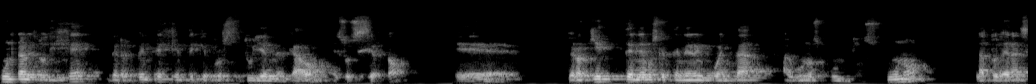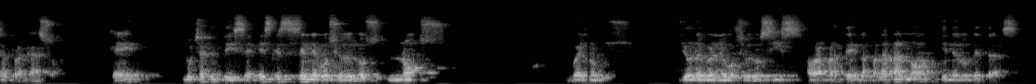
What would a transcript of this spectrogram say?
Una vez lo dije, de repente gente que prostituye el mercado, eso sí es cierto, eh, pero aquí tenemos que tener en cuenta algunos puntos. Uno, la tolerancia al fracaso. ¿okay? Mucha gente dice, es que este es el negocio de los nos. Bueno, pues, yo no veo el negocio de los sís. Ahora, aparte, la palabra no tiene dos letras.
